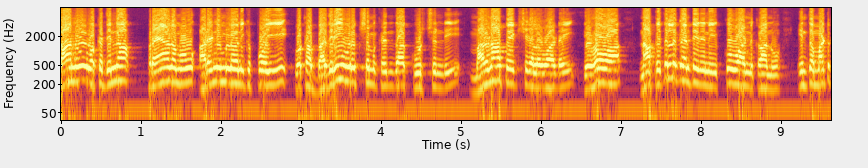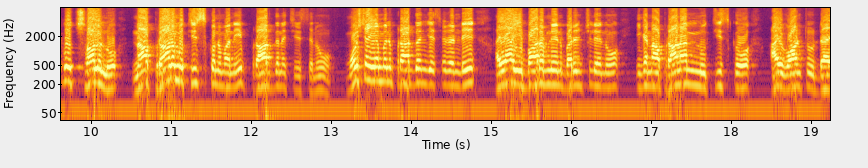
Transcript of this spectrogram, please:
తాను ఒక దిన ప్రయాణము అరణ్యంలోనికి పోయి ఒక బదిరీ వృక్షం క్రింద కూర్చుండి మరణాపేక్ష గలవాడై యహోవా నా పితరుల కంటే నేను ఎక్కువ వాడిని కాను ఇంత మటుకు చాలును నా ప్రాణము తీసుకునమని ప్రార్థన చేశాను మోష ఏమని ప్రార్థన చేశాడండి? అయ్యా ఈ భారం నేను భరించలేను ఇంకా నా ప్రాణాన్ని నువ్వు తీసుకో I want to die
